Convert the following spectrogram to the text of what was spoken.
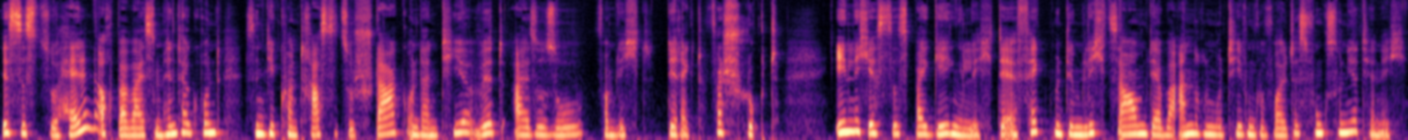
Ist es zu hell, auch bei weißem Hintergrund, sind die Kontraste zu stark und ein Tier wird also so vom Licht direkt verschluckt. Ähnlich ist es bei Gegenlicht. Der Effekt mit dem Lichtsaum, der bei anderen Motiven gewollt ist, funktioniert hier nicht.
